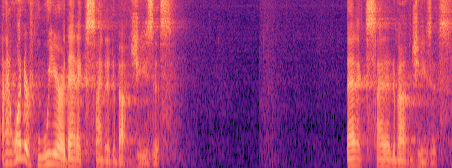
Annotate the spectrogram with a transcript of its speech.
And I wonder if we are that excited about Jesus that excited about Jesus?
